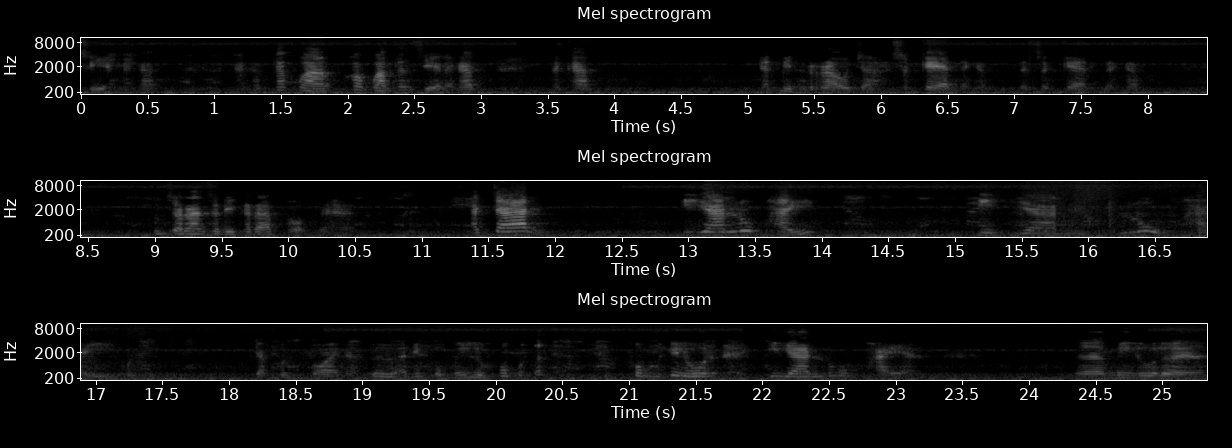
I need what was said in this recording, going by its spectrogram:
เสียงนะครับนะครับ ถ้าความข้อความท่านเสียงนะครับนะครับแอดมินเราจะสแกนนะครับจะสแกนนะครับ คุณสรันสวัสดีครับผมนะฮะอาจารย์อียานลูกไผ่อียานลูกไผ่จากคุณปอยนะเอออันนี้ผมไม่รู้ผมไม่รู้อียานลูกไผ่อะเออไม่รู้เลยนะ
